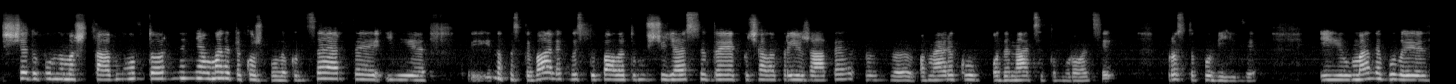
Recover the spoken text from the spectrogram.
Ще до повномасштабного вторгнення у мене також були концерти і, і на фестивалях виступала, тому що я сюди почала приїжджати в Америку в 2011 році, просто по візі. І у мене були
